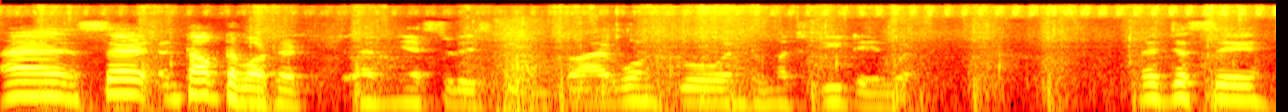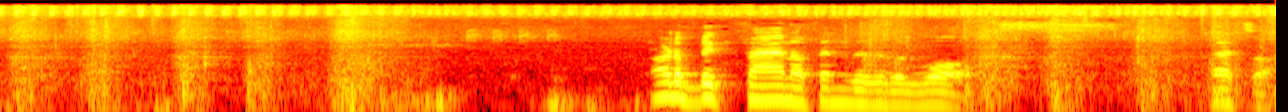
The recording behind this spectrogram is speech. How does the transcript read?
I said talked about it in yesterday's stream, so I won't go into much detail, but let's just say not a big fan of invisible walls. That's all.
